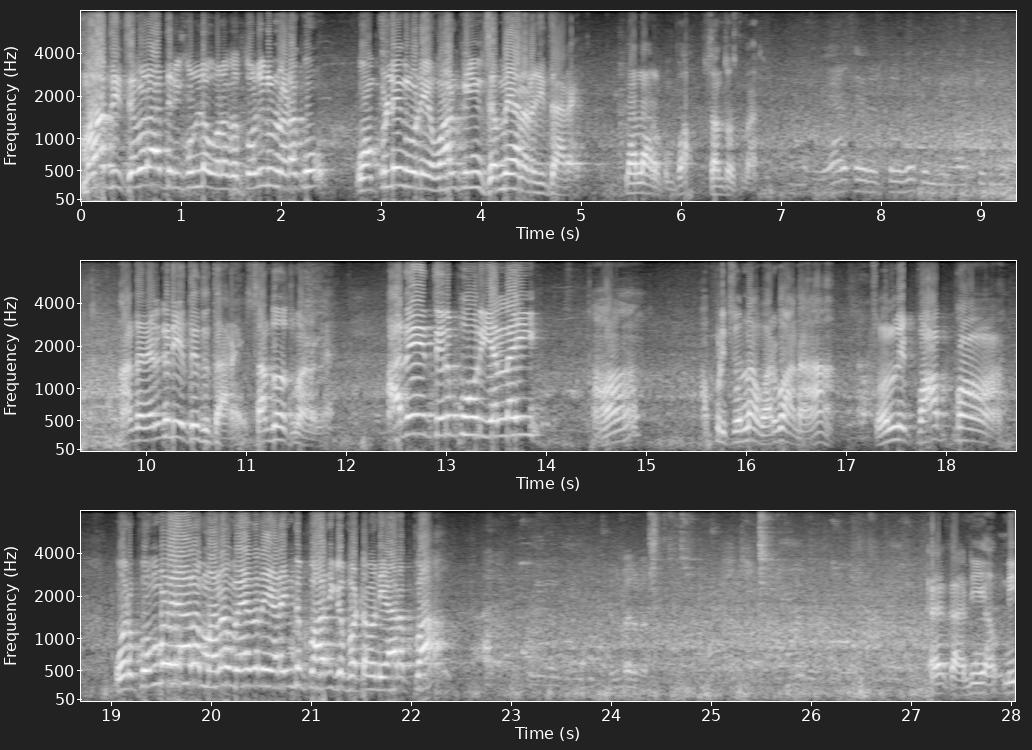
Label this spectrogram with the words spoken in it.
மாசி சிவராத்திரிக்குள்ள உனக்கு தொழிலும் நடக்கும். உன் பிள்ளைங்களுடைய வாழ்க்கையும் செம்மையா நடத்தி தரேன். நல்லா இருக்கும்பா. சந்தோஷமா அந்த நெருக்கடியை தீர்த்து தாரேன். சந்தோஷமா இருங்க. அதே திருப்பூர் எல்லை ஆ அப்படி சொன்னா வருவானா? சொல்லி பார்ப்போம். ஒரு பொம்பளையால மனம் வேதனை அடைந்து பாதிக்கப்பட்டவன் யாரப்பா? நீ நீ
